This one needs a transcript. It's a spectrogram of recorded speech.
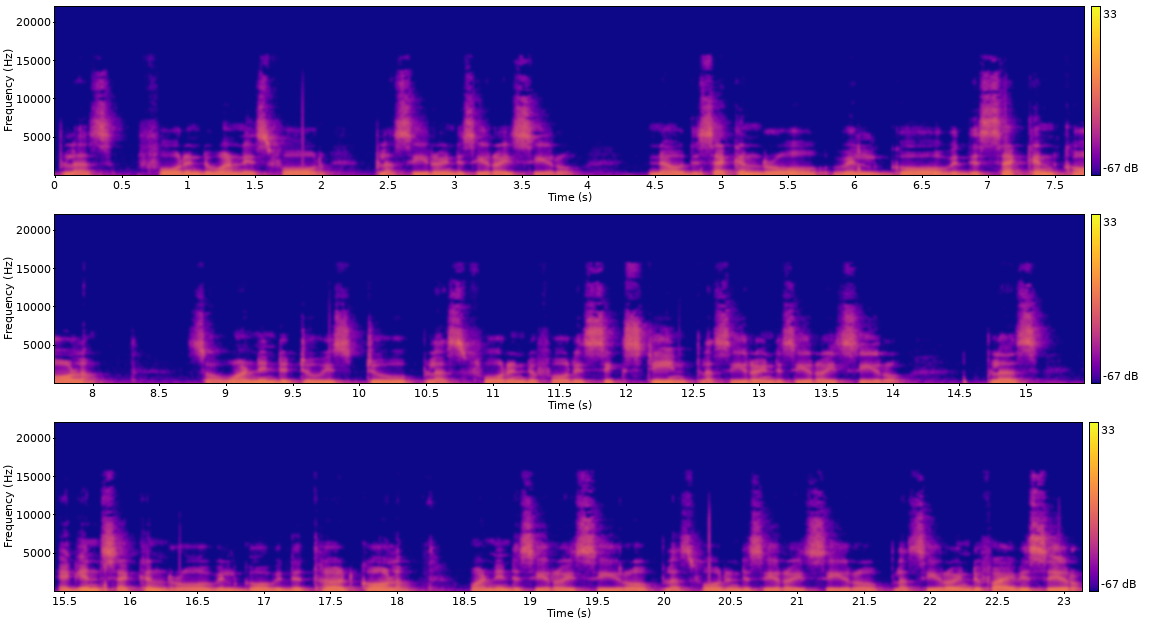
plus 4 into 1 is 4 plus 0 into 0 is 0. Now the second row will go with the second column. So 1 into 2 is 2 plus 4 into 4 is 16 plus 0 into 0 is 0 plus again second row will go with the third column. 1 into 0 is 0 plus 4 into 0 is 0 plus 0 into 5 is 0.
